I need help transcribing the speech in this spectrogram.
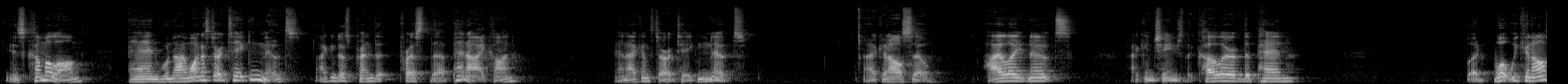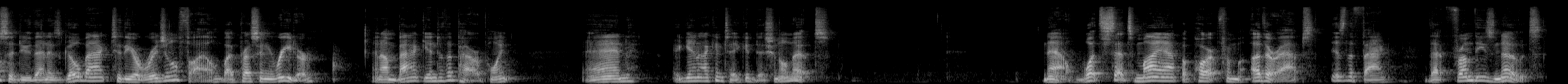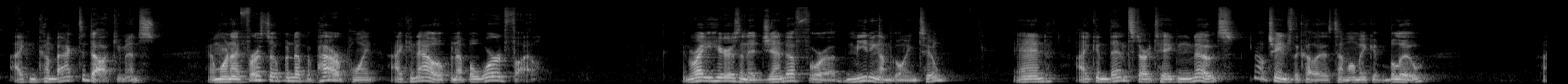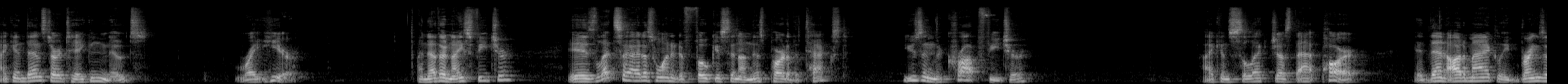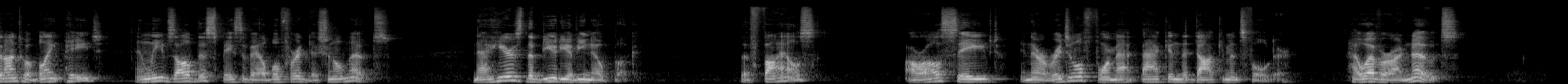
is come along, and when I want to start taking notes, I can just press the pen icon and I can start taking notes. I can also highlight notes. I can change the color of the pen. But what we can also do then is go back to the original file by pressing Reader, and I'm back into the PowerPoint, and again I can take additional notes. Now, what sets my app apart from other apps is the fact that from these notes I can come back to Documents, and when I first opened up a PowerPoint, I can now open up a Word file. And right here is an agenda for a meeting I'm going to. And I can then start taking notes. I'll change the color this time, I'll make it blue. I can then start taking notes right here. Another nice feature is let's say I just wanted to focus in on this part of the text. Using the crop feature, I can select just that part it then automatically brings it onto a blank page and leaves all of this space available for additional notes. Now here's the beauty of eNotebook. The files are all saved in their original format back in the Documents folder. However, our notes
